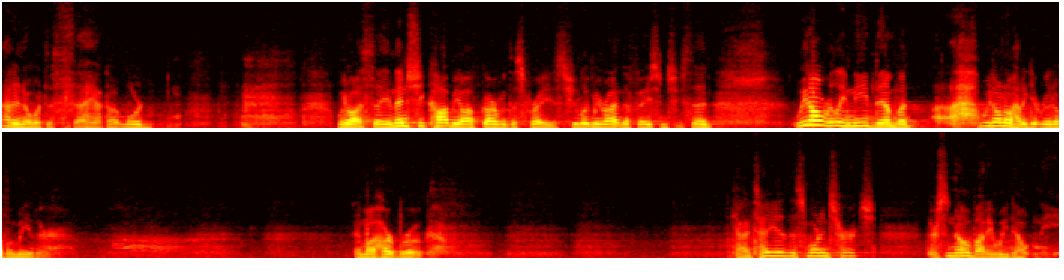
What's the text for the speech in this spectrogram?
I didn't know what to say. I thought, Lord, what do I say? And then she caught me off guard with this phrase. She looked me right in the face and she said, We don't really need them, but uh, we don't know how to get rid of them either. And my heart broke. Can I tell you this morning, church? There's nobody we don't need.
